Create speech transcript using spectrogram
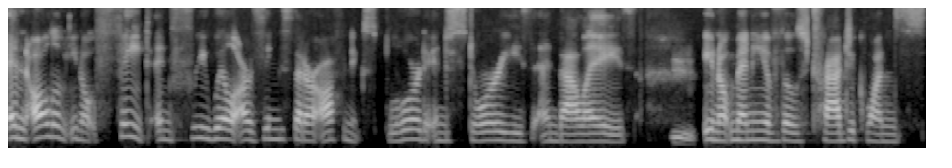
and all of, you know, fate and free will are things that are often explored in stories and ballets. Mm. You know, many of those tragic ones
